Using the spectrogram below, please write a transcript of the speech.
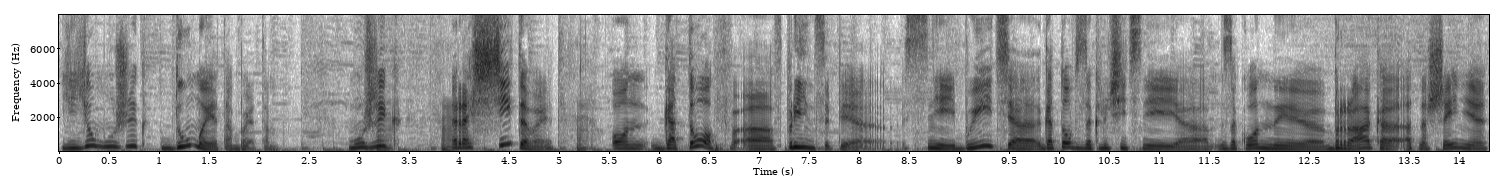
ее мужик думает об этом. Мужик Хм. рассчитывает, Хм. он готов, э, в принципе, с ней быть, э, готов заключить с ней э, законный э, брак, э, отношения.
